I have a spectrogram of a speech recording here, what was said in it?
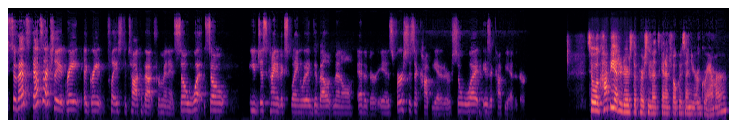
So that's that's actually a great a great place to talk about for a minute. So what so you just kind of explain what a developmental editor is versus a copy editor. So what is a copy editor? So a copy editor is the person that's going to focus on your grammar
